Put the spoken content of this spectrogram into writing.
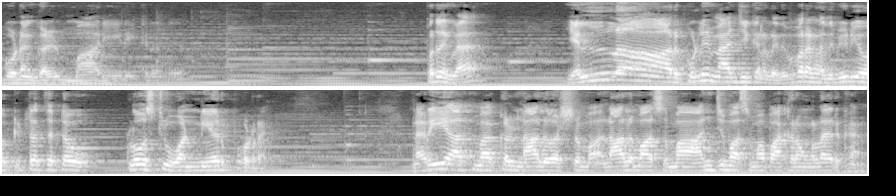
குணங்கள் மாறி இருக்கிறது. புரியுதுங்களா? எல்லாருக்குள்ளேயும் மேஜிக் நடக்குது. இப்ப பாருங்க வீடியோ கிட்டத்தட்ட க்ளோஸ் டு ஒன் இயர் போடுறேன். நிறைய ஆத்மாக்கள் நாலு வருஷமா நாலு மாசமா அஞ்சு மாசமா பார்க்குறவங்களாம் இருக்காங்க.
